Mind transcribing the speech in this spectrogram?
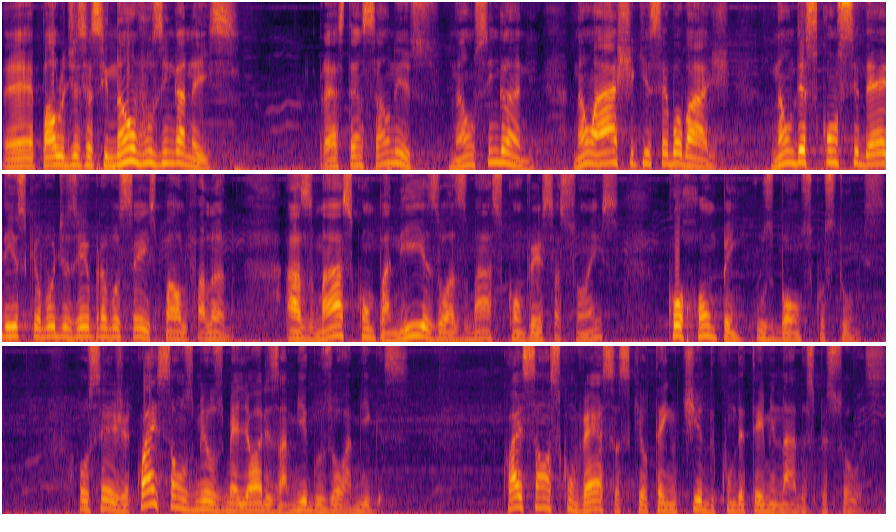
É, Paulo disse assim: Não vos enganeis. Presta atenção nisso. Não se engane. Não ache que isso é bobagem. Não desconsidere isso que eu vou dizer para vocês, Paulo falando as más companhias ou as más conversações corrompem os bons costumes. Ou seja, quais são os meus melhores amigos ou amigas? Quais são as conversas que eu tenho tido com determinadas pessoas?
